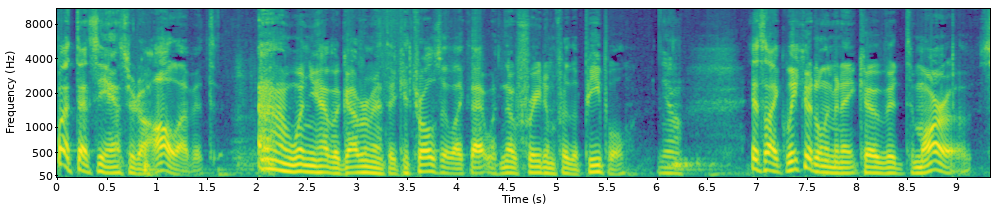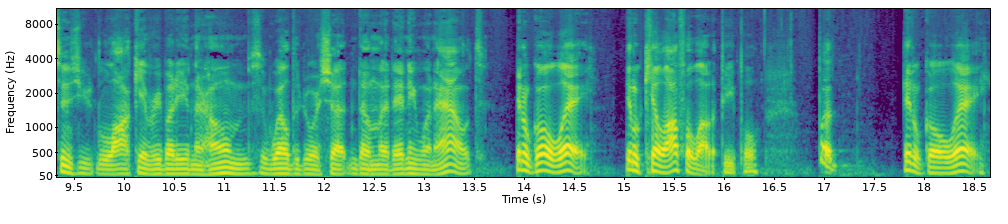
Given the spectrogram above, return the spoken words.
but that's the answer to all of it. when you have a government that controls it like that with no freedom for the people. Yeah. It's like we could eliminate COVID tomorrow. As soon as you lock everybody in their homes and weld the door shut and don't let anyone out, it'll go away. It'll kill off a lot of people, but it'll go away.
